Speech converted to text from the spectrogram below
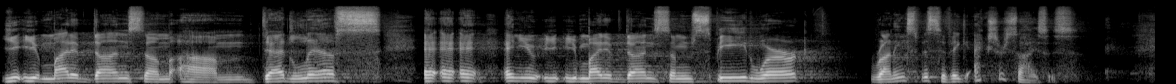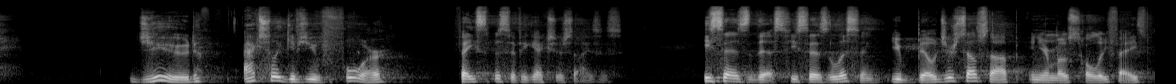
You, you might have done some um, deadlifts and, and you, you might have done some speed work, running specific exercises. Jude actually gives you four faith specific exercises. He says this He says, Listen, you build yourselves up in your most holy faith.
